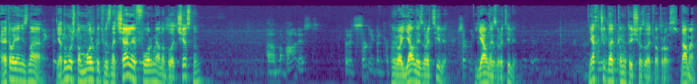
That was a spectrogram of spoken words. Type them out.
Этого я не знаю. Я думаю, что, может быть, в изначальной форме оно было честным, но его явно извратили. Явно извратили. Я хочу дать кому-то еще задать вопрос. Да, мэм.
